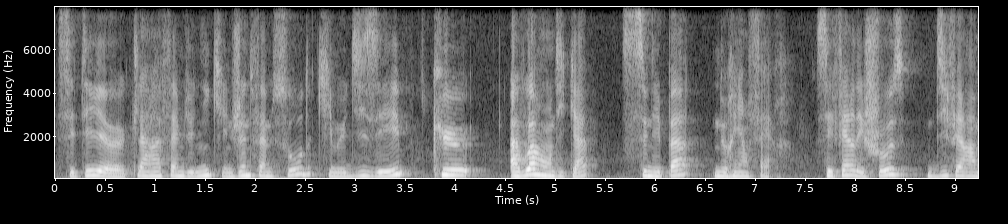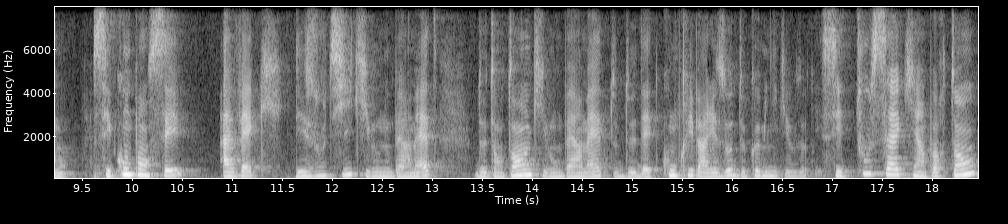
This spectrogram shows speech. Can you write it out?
C'était euh, Clara Fabioni, qui est une jeune femme sourde, qui me disait que avoir un handicap, ce n'est pas ne rien faire. C'est faire des choses différemment. C'est compenser avec des outils qui vont nous permettre de t'entendre, qui vont permettre d'être compris par les autres, de communiquer aux autres. C'est tout ça qui est important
